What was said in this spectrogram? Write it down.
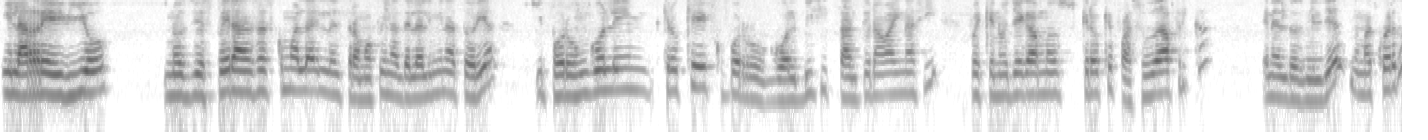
y la revivió, nos dio esperanzas como a la- en el tramo final de la eliminatoria, y por un gol, en- creo que por un gol visitante, una vaina así, fue que no llegamos, creo que fue a Sudáfrica en el 2010, no me acuerdo.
